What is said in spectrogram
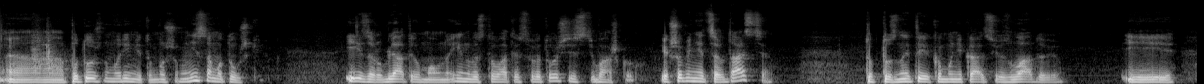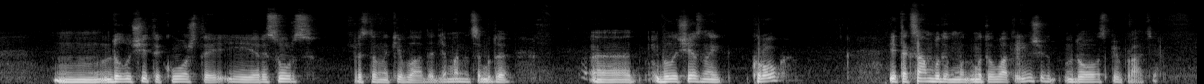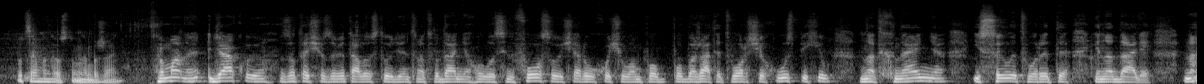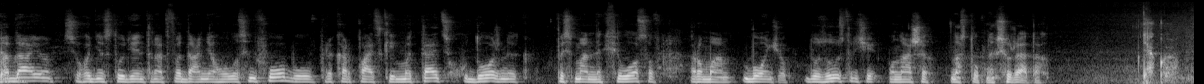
е, потужному рівні, тому що мені самотужки і заробляти умовно, і інвестувати в свою творчість важко. Якщо мені це вдасться, тобто знайти комунікацію з владою і долучити кошти і ресурс представників влади, для мене це буде е, величезний крок, і так само буде мотивувати інших до співпраці. Оце мене основне бажання. Романе, дякую за те, що завітали в студію інтернет-видання Голос Інфо. В свою чергу хочу вам по- побажати творчих успіхів, натхнення і сили творити і надалі. Нагадаю, сьогодні в студії інтернет-видання Голос Інфо був прикарпатський митець, художник, письменник, філософ Роман Бончук. До зустрічі у наших наступних сюжетах. Дякую.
